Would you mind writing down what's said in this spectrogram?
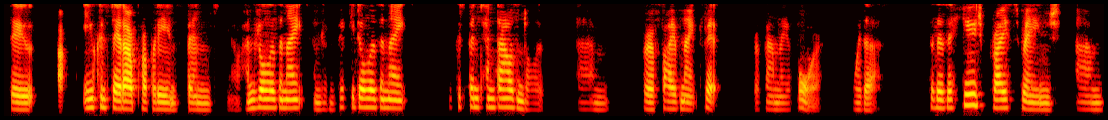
So uh, you can stay at our property and spend you know, $100 a night, $150 a night. You could spend $10,000 um, for a five night trip for a family of four with us. So there's a huge price range, um,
